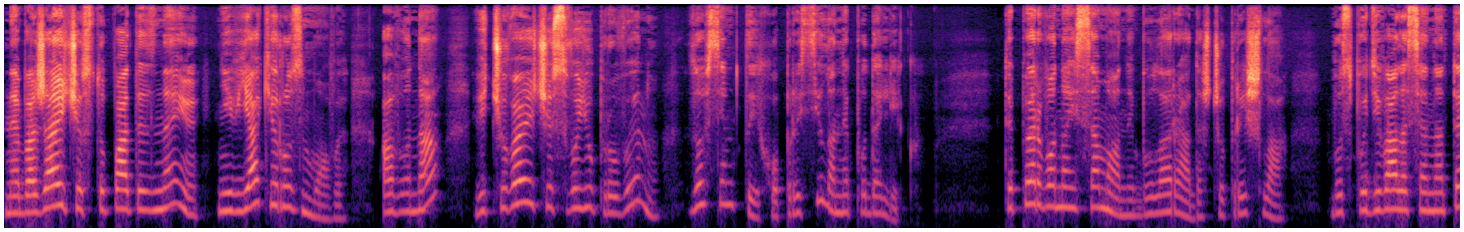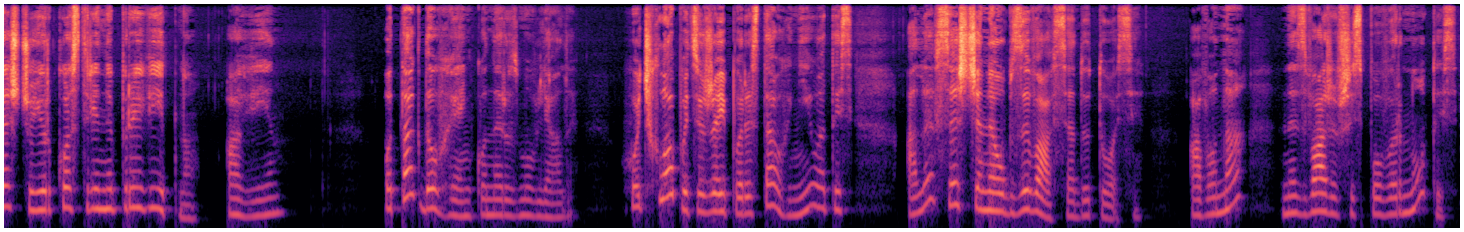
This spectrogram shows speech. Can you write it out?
не бажаючи вступати з нею ні в які розмови, а вона, відчуваючи свою провину, зовсім тихо присіла неподалік. Тепер вона й сама не була рада, що прийшла, бо сподівалася на те, що Юрко стріне привітно, а він. Отак довгенько не розмовляли. Хоч хлопець уже й перестав гніватись, але все ще не обзивався до Тосі. А вона, не зважившись повернутись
